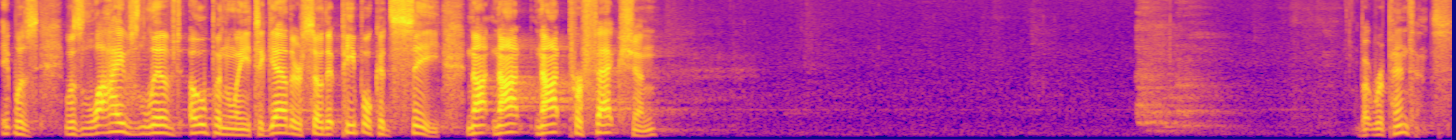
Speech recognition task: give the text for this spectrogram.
It was, it was lives lived openly together so that people could see, not, not, not perfection. But repentance.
